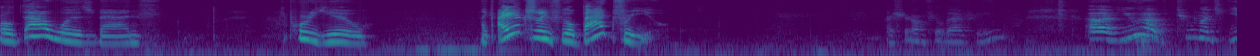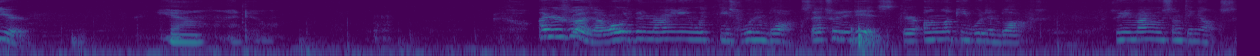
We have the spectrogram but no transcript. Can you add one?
Oh, that was bad. Poor you. Like, I actually feel bad for you. I sure don't feel bad for you. Uh, you have too much gear. Yeah, I do. I just realized I've always been mining with these wooden blocks. That's what it is. They're unlucky wooden blocks. So you mine with something else.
